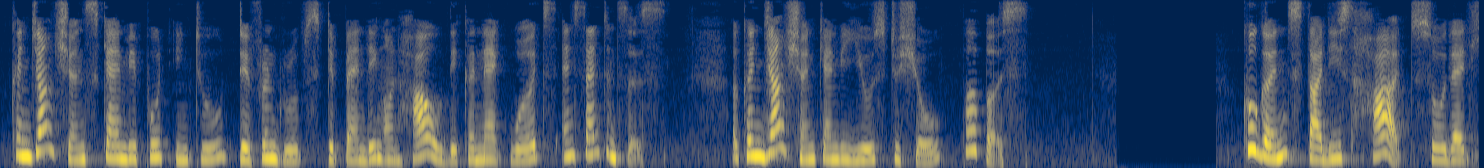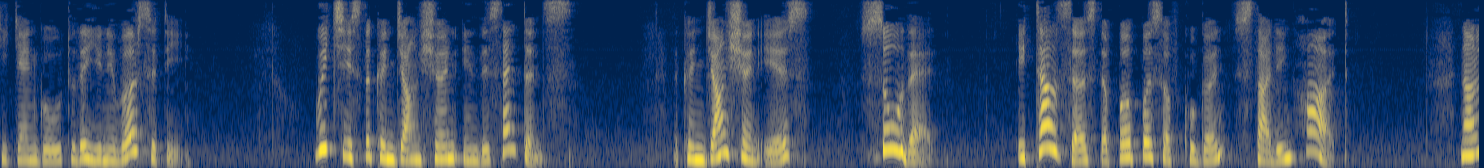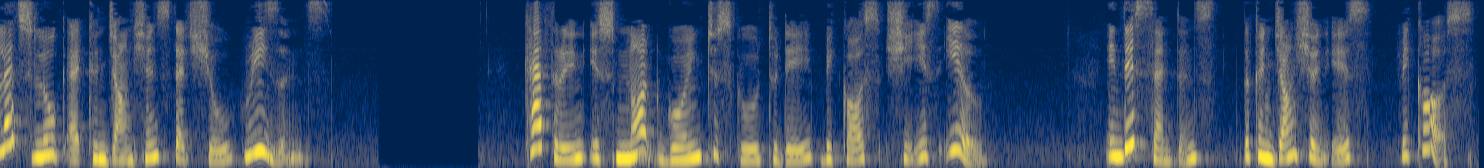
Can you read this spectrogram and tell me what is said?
Conjunctions can be put into different groups depending on how they connect words and sentences. A conjunction can be used to show purpose. Kugan studies hard so that he can go to the university. Which is the conjunction in this sentence? The conjunction is so that. It tells us the purpose of Kugan studying hard. Now let's look at conjunctions that show reasons. Catherine is not going to school today because she is ill. In this sentence, the conjunction is because.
